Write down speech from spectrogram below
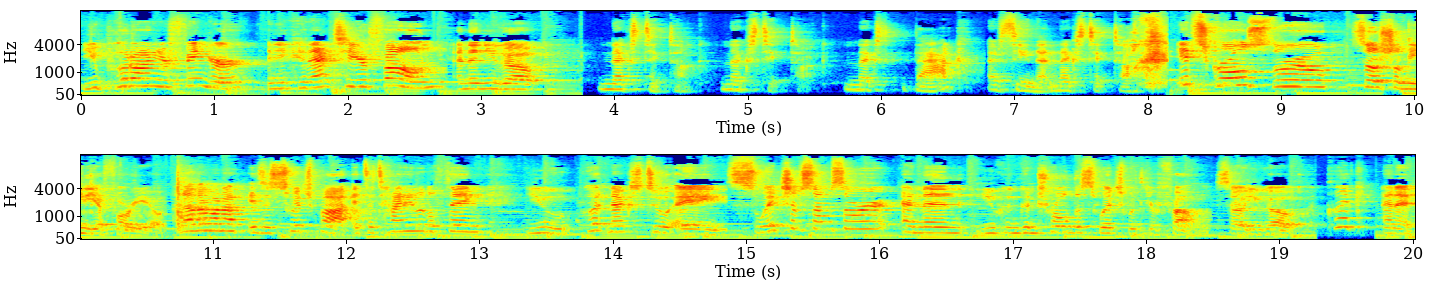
you put on your finger and you connect to your phone and then you go, next TikTok, next TikTok next back. I've seen that next TikTok. It scrolls through social media for you. Another one up is a SwitchBot. It's a tiny little thing you put next to a switch of some sort and then you can control the switch with your phone. So you go click and it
